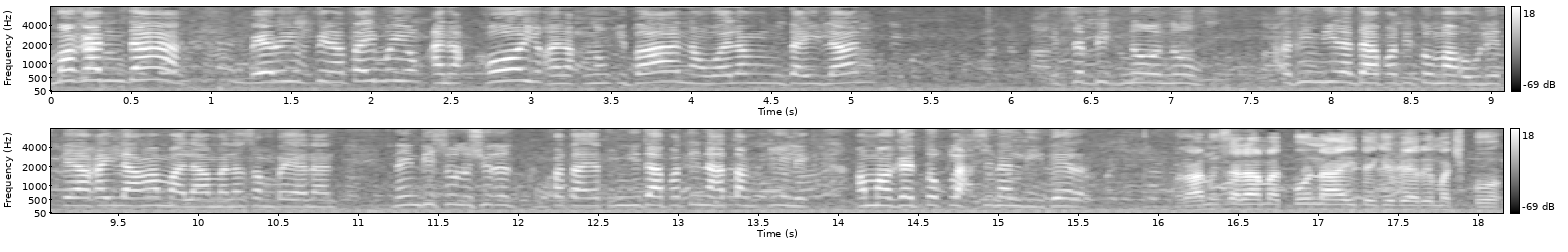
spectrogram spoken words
maganda. Pero yung pinatay mo yung anak ko, yung anak ng iba na walang dahilan, it's a big no-no. At hindi na dapat ito maulit, kaya kailangan malaman ng sambayanan na hindi solusyon at patay at hindi dapat tinatangkilik ang mga ganitong klase ng leader. Maraming salamat po, Nay. Thank you very much po.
